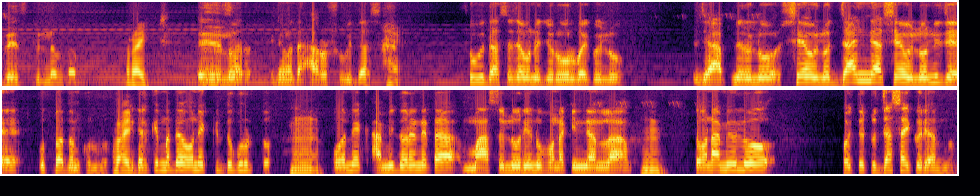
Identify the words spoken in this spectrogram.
ব্রিজ তুললে তার। রাইট এই হইল স্যার, এটার মধ্যে আরও সুবিধা আছে। হ্যাঁ। সুবিধা আছে যেমন এই যে রুহুল ভাই কইলো যে আপনার হইল সে হইল জান না সে হইল নিজে উৎপাদন করল। এটার কি মধ্যে অনেক কিন্তু গুরুত্ব। অনেক আমি ধরেন এটা মাছ হইল রেণু ফোনা কিনে আনলাম তখন আমি হইল হয়তো একটু যাচাই করে আনলাম।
